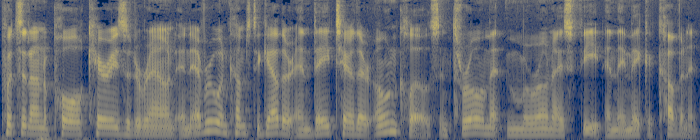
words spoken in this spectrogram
puts it on a pole, carries it around, and everyone comes together and they tear their own clothes and throw them at Moroni's feet and they make a covenant.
